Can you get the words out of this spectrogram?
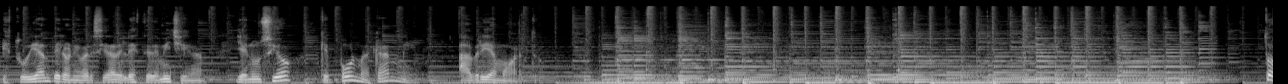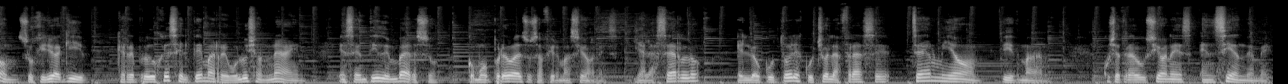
estudiante de la Universidad del Este de Michigan, y anunció que Paul McCartney habría muerto. Tom sugirió a Gibb que reprodujese el tema Revolution 9 en sentido inverso como prueba de sus afirmaciones, y al hacerlo, el locutor escuchó la frase Turn me on, dead man, cuya traducción es Enciéndeme,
